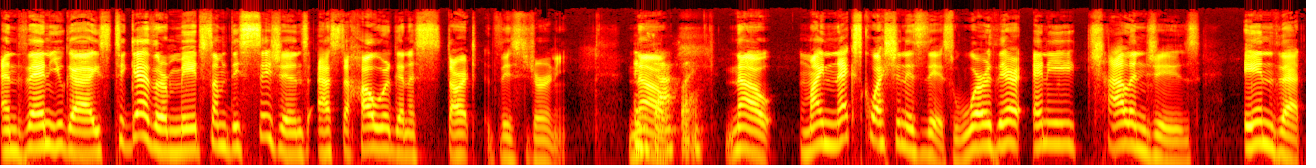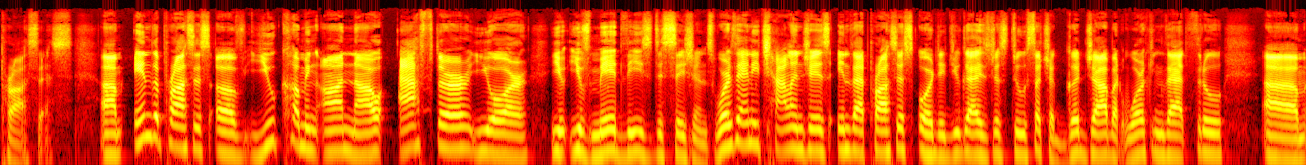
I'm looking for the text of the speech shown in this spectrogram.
And then you guys together made some decisions as to how we're going to start this journey. Now, Exactly. now, my next question is this Were there any challenges in that process, um, in the process of you coming on now after your you you've made these decisions. Were there any challenges in that process, or did you guys just do such a good job at working that through um,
